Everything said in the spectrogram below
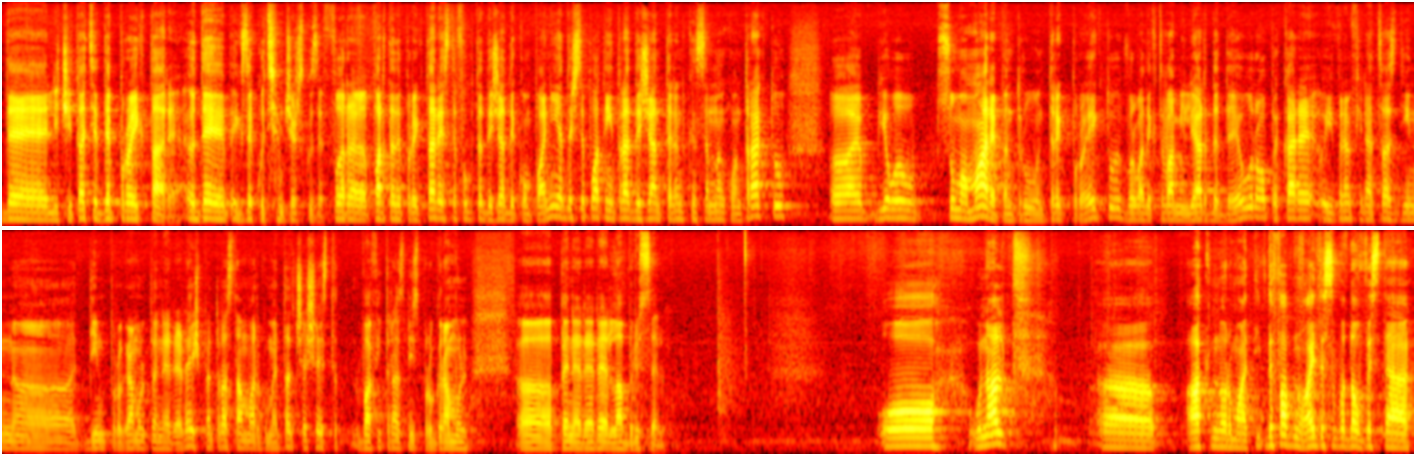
de licitație de proiectare, uh, de execuție, îmi cer scuze. Fără partea de proiectare este făcută deja de companie, deci se poate intra deja în teren când semnăm contractul. E o sumă mare pentru întreg proiectul, vorba de câteva miliarde de euro pe care îi vrem finanțați din, din programul PNRR și pentru asta am argumentat și așa este, va fi transmis programul PNRR la Bruxelles. O, un alt uh, act normativ, de fapt nu, haideți să vă dau vestea,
